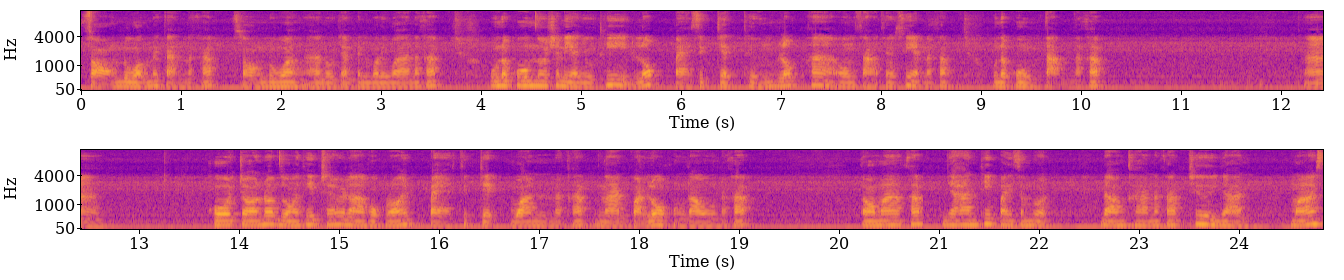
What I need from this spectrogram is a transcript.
2 ดวงด้วยกันนะครับ2ดวงอ่าดวงจันทร์เป็นบริวารนะครับ อุณหภูมิโดยเฉลี่ยอยู่ที่ลบ87 ถึงลบ5องศาเซลเซียสนะครับ อุณหภูมิต่ำนะครับอ่า โคจรรอบดวงอาทิตย์ใช้เวลา 687 วันนะครับ นานกว่าโลกของเรานะครับ ต่อมาครับ ยานที่ไปสำรวจดาวอังคารนะครับ ชื่อยาน Mars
